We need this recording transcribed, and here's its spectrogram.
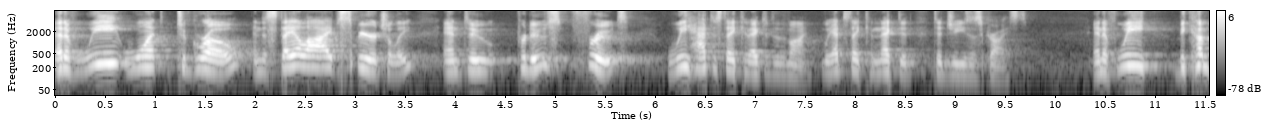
That if we want to grow and to stay alive spiritually and to produce fruit, we have to stay connected to the vine. We have to stay connected to Jesus Christ. And if we become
